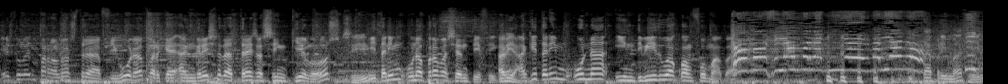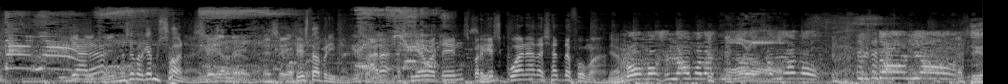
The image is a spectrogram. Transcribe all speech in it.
És dolent per la nostra figura perquè engreixa de 3 a 5 quilos Sí? i tenim una prova científica. Aviam. Aquí tenim una individua quan fumava. Està prima, sí. I ara... No sé per què em sona. Sí, aquesta també. veu. Sí, sí. Què està prima? Què està Ara estigueu atents perquè Sí? és quan ha deixat de fumar. Ja. ¿Cómo se llama la actividad italiano? ¡Italia! Sí,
